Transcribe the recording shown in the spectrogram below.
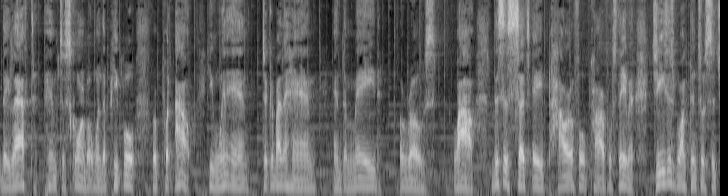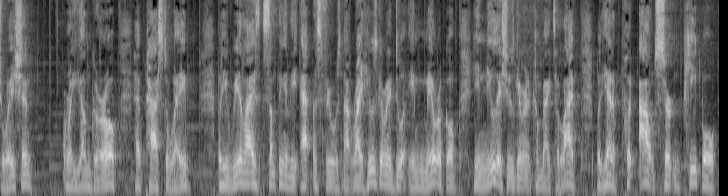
they laughed him to scorn. But when the people were put out, he went in, took her by the hand, and the maid arose. Wow, this is such a powerful, powerful statement. Jesus walked into a situation where a young girl had passed away, but he realized something in the atmosphere was not right. He was going to do a miracle. He knew that she was going to come back to life, but he had to put out certain people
